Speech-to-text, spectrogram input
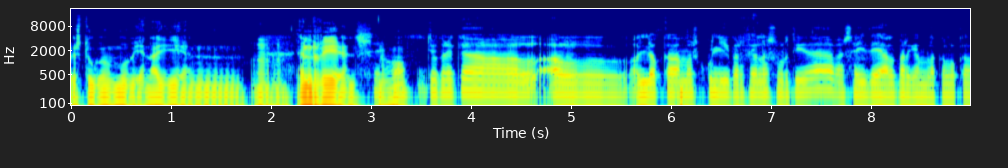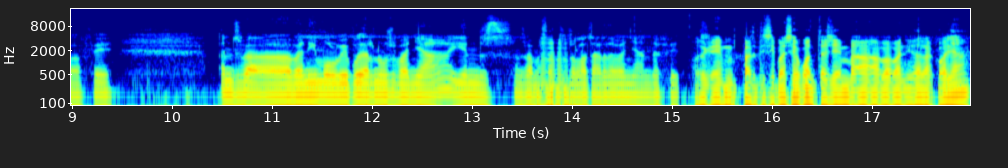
estuve muy bien allí en, Mhm. en Riels, Sí. ¿no? Jo crec que el, el, el lloc que vam escollir per fer la sortida va ser ideal perquè amb la calor que va fer ens va venir molt bé poder-nos banyar i ens, ens vam estar Mhm. tota la tarda banyant, de fet. Perquè en participació, quanta gent va, va venir de la colla?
